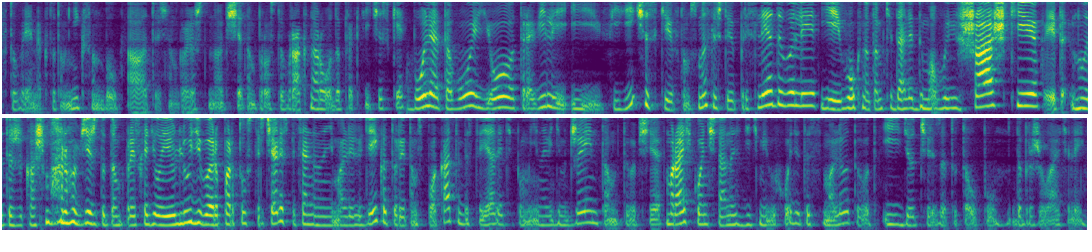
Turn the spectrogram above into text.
в то время, кто там Никсон был. А, то есть он говорил, что она вообще там просто враг народа практически. Более того, ее травили и физически, в том смысле, что ее преследовали, ей в окна там кидали дымовые шашки. Это, ну, это же кошмар вообще, что там происходило. Ее люди в аэропорту встречали, специально нанимали людей, которые там с плакатами стояли, типа, мы ненавидим видим Джейн, там ты вообще мразь конченая, она с детьми выходит из самолета вот и идет через эту толпу доброжелателей.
